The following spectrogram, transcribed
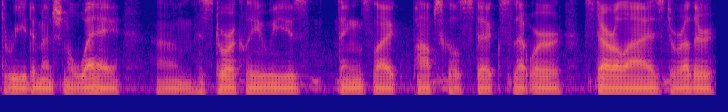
three dimensional way. Um, historically, we used things like popsicle sticks that were sterilized or other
